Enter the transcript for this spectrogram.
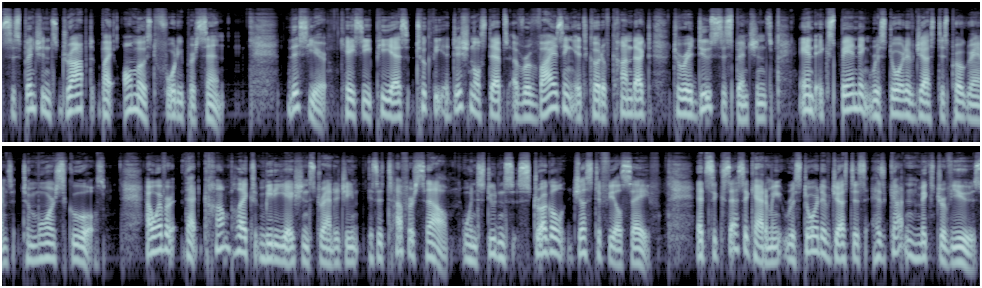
suspensions dropped by almost 40 percent. This year, KCPS took the additional steps of revising its code of conduct to reduce suspensions and expanding restorative justice programs to more schools. However, that complex mediation strategy is a tougher sell when students struggle just to feel safe. At Success Academy, restorative justice has gotten mixed reviews,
